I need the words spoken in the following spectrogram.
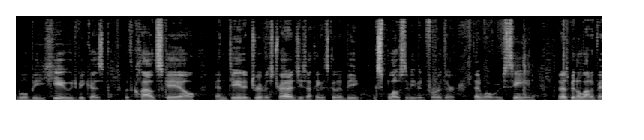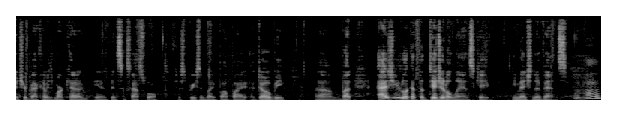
will be huge because with cloud scale and data-driven strategies, I think it's going to be explosive even further than what we've seen. And there's been a lot of venture-backed companies. Marketo you know, has been successful, just recently bought by Adobe. Um, but as you look at the digital landscape, you mentioned events. Mm -hmm.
